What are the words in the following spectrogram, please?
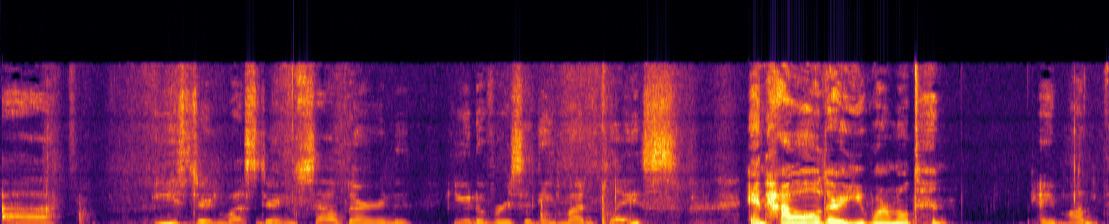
uh, Eastern, Western, Southern University Mud Place, And how old are you, Wormaltin? a month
